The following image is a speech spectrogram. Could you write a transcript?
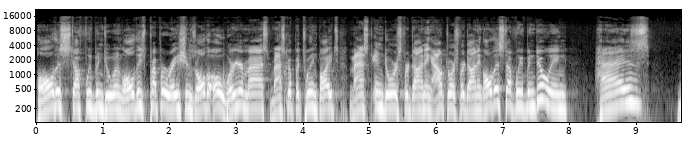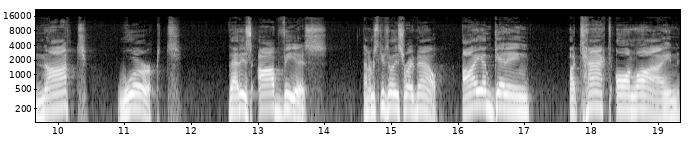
all this stuff we've been doing, all these preparations, all the, oh, wear your mask, mask up between bites, mask indoors for dining, outdoors for dining, all this stuff we've been doing has not worked. That is obvious. And I'm just going to tell you this right now. I am getting attacked online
